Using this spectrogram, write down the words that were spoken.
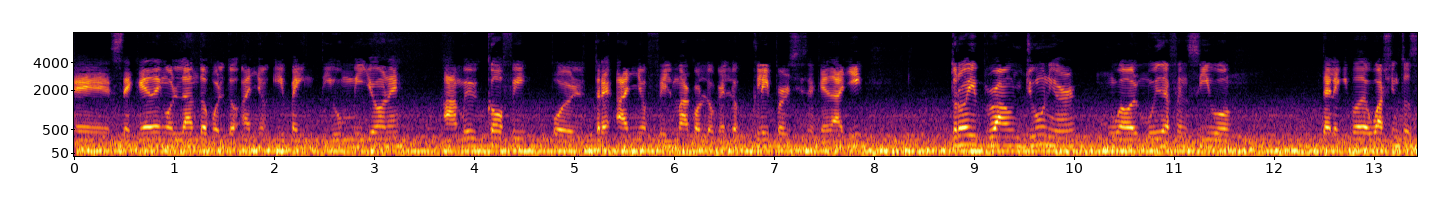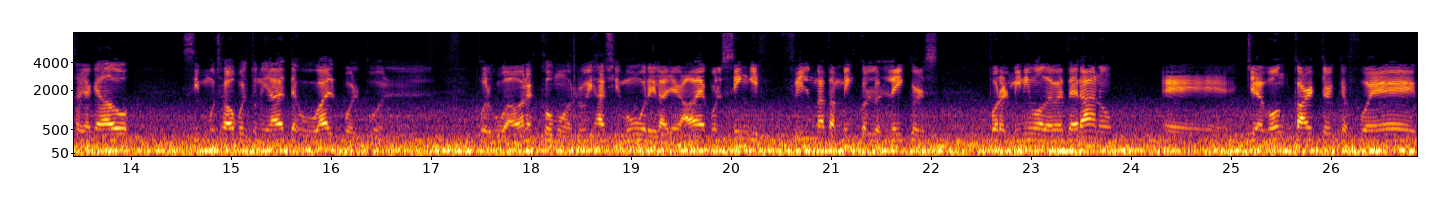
eh, se queda en Orlando por dos años y 21 millones. Amir Coffee por tres años firma con lo que es los Clippers y se queda allí. Troy Brown Jr., un jugador muy defensivo del equipo de Washington, se había quedado sin muchas oportunidades de jugar por, por, jugadores como Rui Hashimura y la llegada de Porzingis. Firma también con los Lakers por el mínimo de veterano. Eh, Javon Carter, que fue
